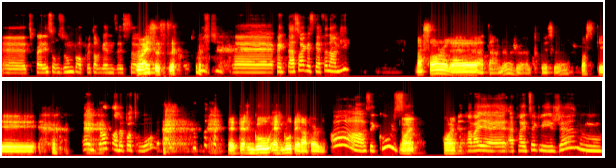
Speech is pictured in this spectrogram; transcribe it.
Euh, tu peux aller sur Zoom puis on peut t'organiser ça. Ouais, c'est ça. Euh, fait que ta soeur, qu'est-ce qu'elle fait dans la vie? Ma soeur, euh, attends, là, je vais trouver ça. Je pense qu'elle Eh, une chance, t'en as pas trois. est ergo, ergothérapeute. Ah, c'est cool, ça. Ouais, ouais. Elle travaille, elle travaille-tu avec les jeunes ou?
